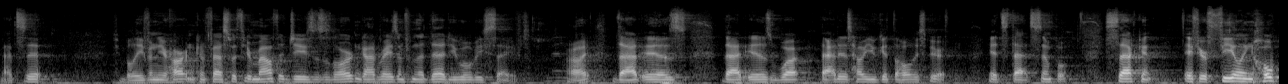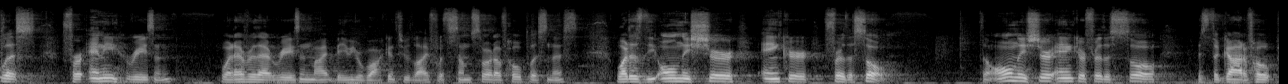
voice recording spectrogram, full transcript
That's it. If you believe in your heart and confess with your mouth that Jesus is Lord and God raised him from the dead, you will be saved. All right? That is that is what that is how you get the Holy Spirit. It's that simple. Second, if you're feeling hopeless for any reason, whatever that reason might be, you're walking through life with some sort of hopelessness. What is the only sure anchor for the soul? The only sure anchor for the soul is the God of hope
